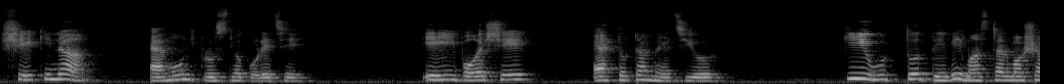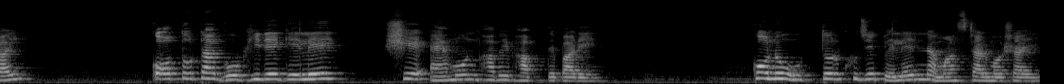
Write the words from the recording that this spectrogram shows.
সে কিনা এমন প্রশ্ন করেছে, এই বয়সে এতটা ম্যাচিওর কি উত্তর দেবে মাস্টার মশাই কতটা গভীরে গেলে সে এমনভাবে ভাবতে পারে। কোনো উত্তর খুঁজে পেলেন না মাস্টার মশাই।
